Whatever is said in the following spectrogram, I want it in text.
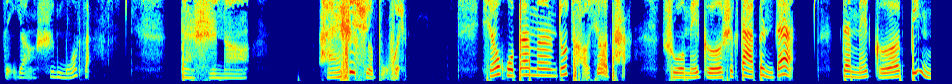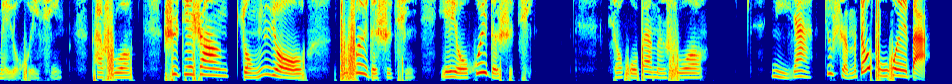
怎样施魔法。但是呢，还是学不会。小伙伴们都嘲笑他，说梅格是个大笨蛋。但梅格并没有灰心，他说：“世界上总有不会的事情，也有会的事情。”小伙伴们说：“你呀，就什么都不会吧？”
